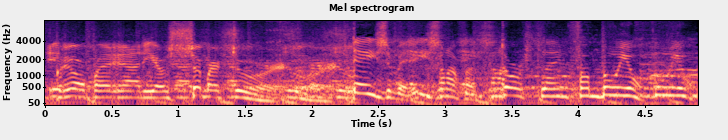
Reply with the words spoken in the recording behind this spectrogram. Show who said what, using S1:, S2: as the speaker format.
S1: de Proper Radio Summer Tour. Deze week vanaf het dorpsplein van Bouillon, Bouillon.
